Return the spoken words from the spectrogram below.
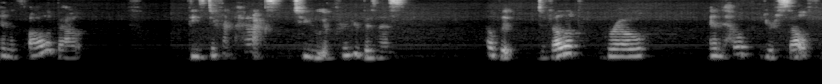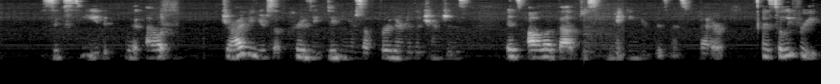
And it's all about these different hacks to improve your business, help it develop, grow, and help yourself succeed without driving yourself crazy, digging yourself further into the trenches. It's all about just making your business better. And it's totally free.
